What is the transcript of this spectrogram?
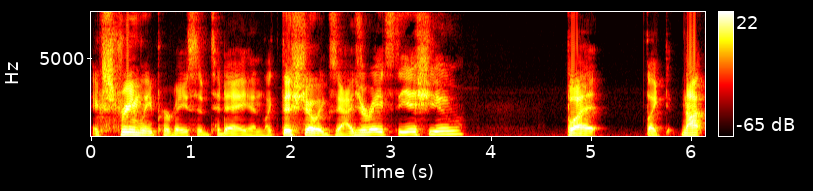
extremely pervasive today. And like this show exaggerates the issue but like not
